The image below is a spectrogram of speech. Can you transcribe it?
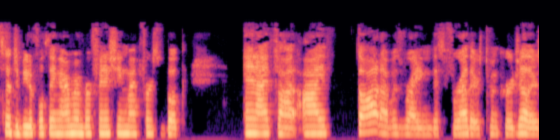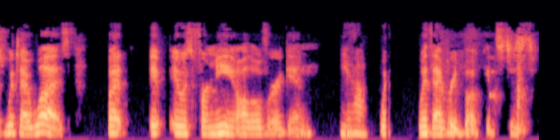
such a beautiful thing. I remember finishing my first book and I thought, I thought I was writing this for others to encourage others, which I was, but it, it was for me all over again. Yeah. With, with every book. It's just,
